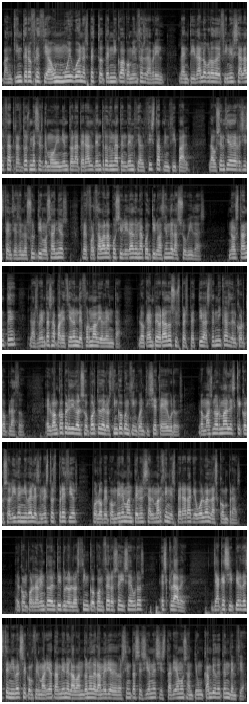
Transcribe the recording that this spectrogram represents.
Bankinter ofrecía un muy buen aspecto técnico a comienzos de abril. La entidad logró definirse al alza tras dos meses de movimiento lateral dentro de una tendencia alcista principal. La ausencia de resistencias en los últimos años reforzaba la posibilidad de una continuación de las subidas. No obstante, las ventas aparecieron de forma violenta, lo que ha empeorado sus perspectivas técnicas del corto plazo. El banco ha perdido el soporte de los 5,57 euros. Lo más normal es que consoliden niveles en estos precios, por lo que conviene mantenerse al margen y esperar a que vuelvan las compras. El comportamiento del título en los 5,06 euros es clave, ya que si pierde este nivel se confirmaría también el abandono de la media de 200 sesiones y estaríamos ante un cambio de tendencia.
